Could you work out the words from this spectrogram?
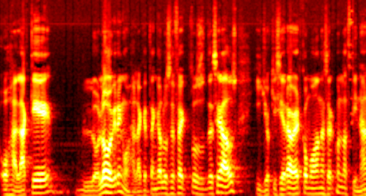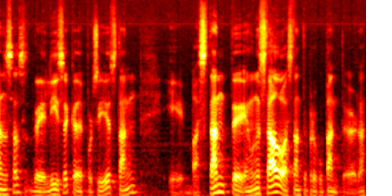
ojalá que lo logren, ojalá que tenga los efectos deseados. Y yo quisiera ver cómo van a hacer con las finanzas del ICE, que de por sí están eh, bastante, en un estado bastante preocupante, ¿verdad?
